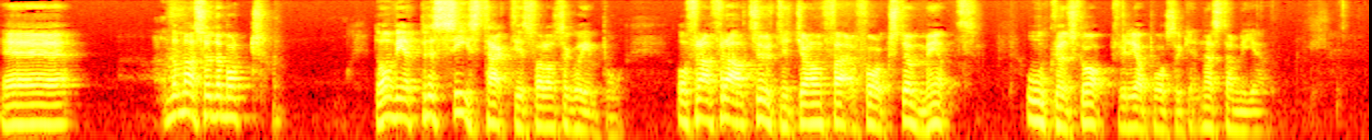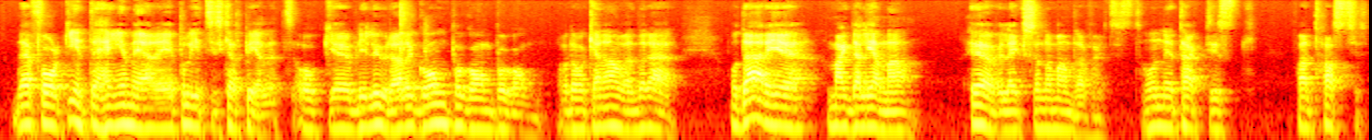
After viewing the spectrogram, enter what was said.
Eh, de har suddat bort. De vet precis taktiskt vad de ska gå in på. Och framförallt så utnyttjar de folks dumhet. Okunskap vill jag påstå nästan mer. Där folk inte hänger med i det politiska spelet och eh, blir lurade gång på gång på gång. Och de kan använda det här. Och där är Magdalena överlägsen de andra faktiskt. Hon är taktiskt fantastisk.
